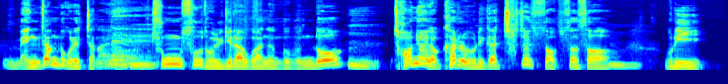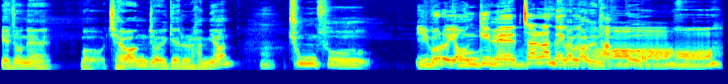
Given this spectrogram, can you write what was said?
맹장도 그랬잖아요. 네. 충수 돌기라고 하는 부분도 음. 전혀 역할을 우리가 찾을 수 없어서 음. 우리 예전에 뭐 제왕절개를 하면 어. 충수 일부러 연김에 예, 잘라내고 잘라내고. 닫고 어.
